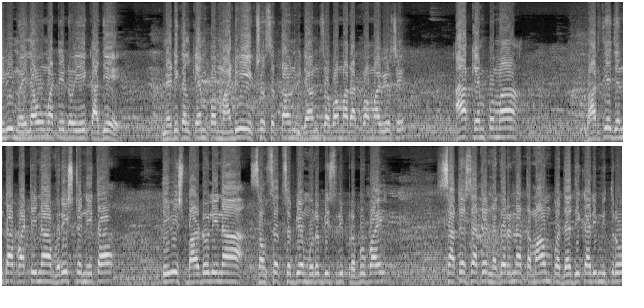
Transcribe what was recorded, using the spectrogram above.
એવી મહિલાઓ માટેનો એક આજે મેડિકલ કેમ્પ માંડવી એકસો સત્તાવન વિધાનસભામાં રાખવામાં આવ્યો છે. આ કેમ્પમાં ભારતીય જનતા પાર્ટીના વરિષ્ઠ નેતા ત્રેવીસ બારડોલીના સંસદ સભ્ય મુરબ્બી શ્રી પ્રભુભાઈ, સાથે સાથે નગરના તમામ પદાધિકારી મિત્રો,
